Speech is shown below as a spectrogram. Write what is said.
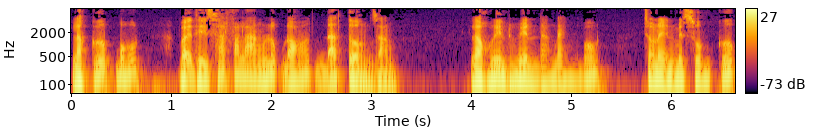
là cướp bốt. Vậy thì sát phá lang lúc đó đã tưởng rằng là Huyên Huyên đang đánh bốt cho nên mới xuống cướp.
